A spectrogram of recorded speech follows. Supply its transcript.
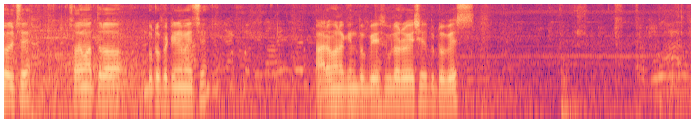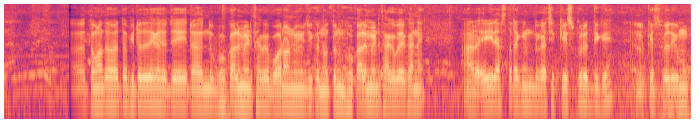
চলছে। সবেমাত্র দুটো পেটি নেমেছে। আর ওখানে কিন্তু বেসগুলো রয়েছে দুটো বেস। আহ, তোমরা তো হয়তো ভিডিওতে দেখেছ যে এটা কিন্তু ভোকাল মিট থাকবে বরণ মিউজিকের নতুন ভোকাল মিট থাকবে এখানে। আর এই রাস্তাটা কিন্তু গেছে কেশপুরের দিকে। কেশপুরের দিকে মুখ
